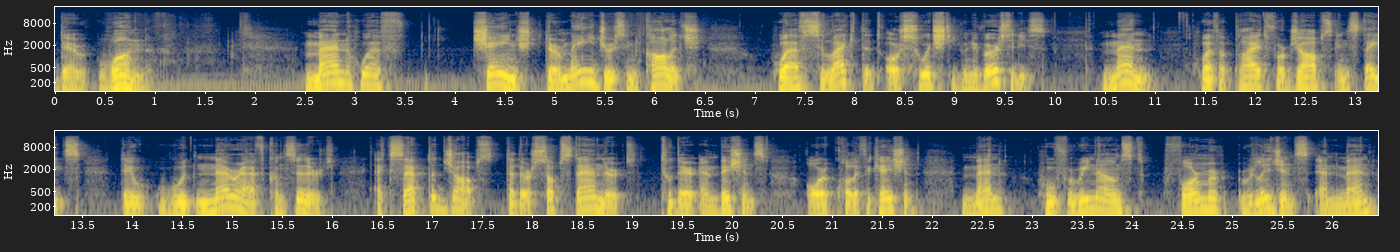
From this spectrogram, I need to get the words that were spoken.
their one. Men who have changed their majors in college, who have selected or switched universities, men who have applied for jobs in states they would never have considered, accepted jobs that are substandard to their ambitions or qualification, men who've renounced former religions, and men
